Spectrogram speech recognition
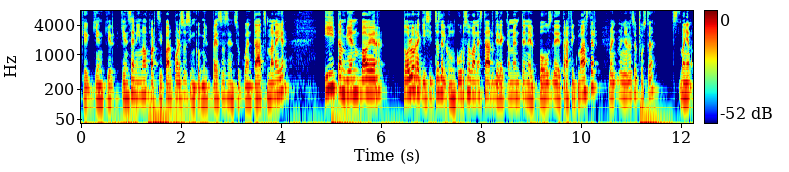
que quien, quien se anima a participar por esos 5 mil pesos en su cuenta Ads Manager. Y también va a haber todos los requisitos del concurso, van a estar directamente en el post de Traffic Master. ¿Ma ¿Mañana se postea? Mañana,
